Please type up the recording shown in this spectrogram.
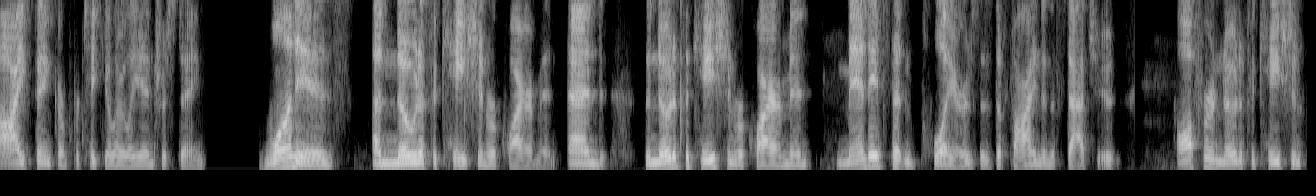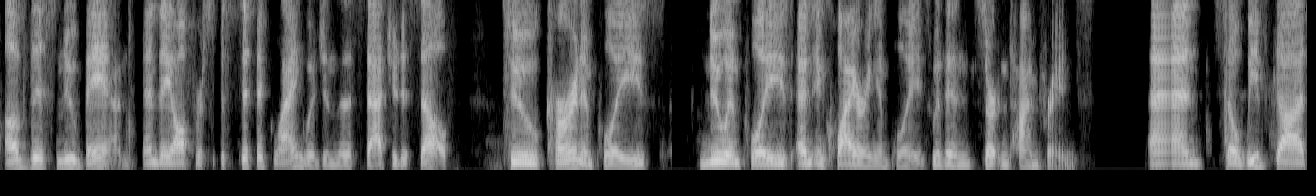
I think are particularly interesting. One is a notification requirement. And the notification requirement mandates that employers, as defined in the statute, offer notification of this new ban. And they offer specific language in the statute itself to current employees, new employees, and inquiring employees within certain timeframes. And so we've got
